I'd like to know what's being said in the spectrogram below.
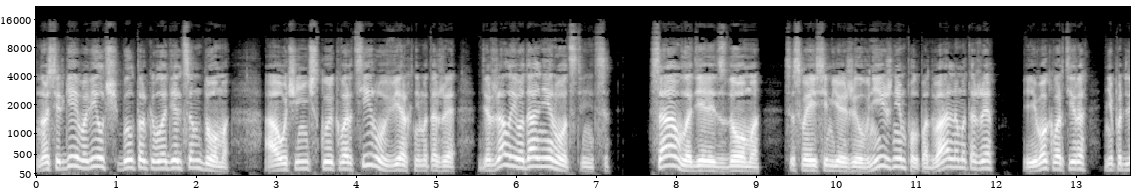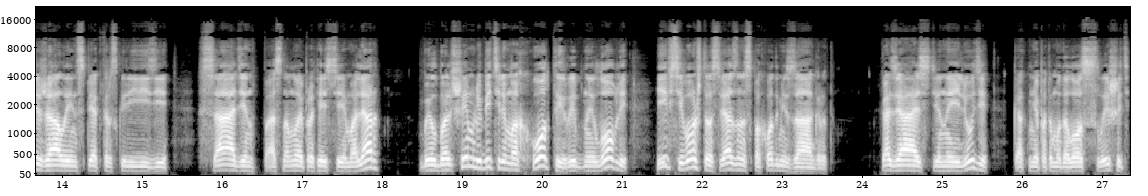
но Сергей Вавилович был только владельцем дома, а ученическую квартиру в верхнем этаже держала его дальняя родственница. Сам владелец дома со своей семьей жил в нижнем полуподвальном этаже, и его квартира не подлежала инспекторской ревизии. Садин, по основной профессии маляр, был большим любителем охоты, рыбной ловли и всего, что связано с походами за город. Хозяйственные люди, как мне потом удалось слышать,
